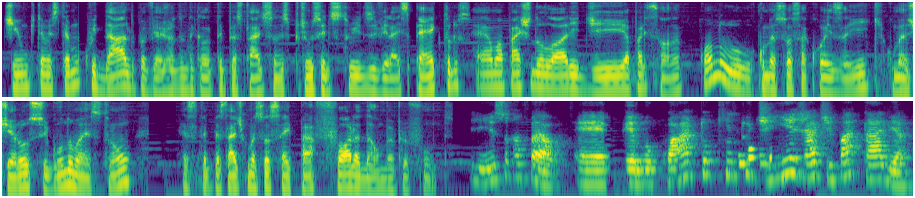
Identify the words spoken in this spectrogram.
tinham que ter um extremo cuidado para viajar dentro daquela tempestade, senão eles podiam ser destruídos e virar espectros. É uma parte do lore de aparição, né? Quando começou essa coisa aí, que gerou o segundo Maestron, essa tempestade começou a sair para fora da Umbra Profunda. E isso, Rafael, é pelo quarto ou quinto dia já de batalha.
